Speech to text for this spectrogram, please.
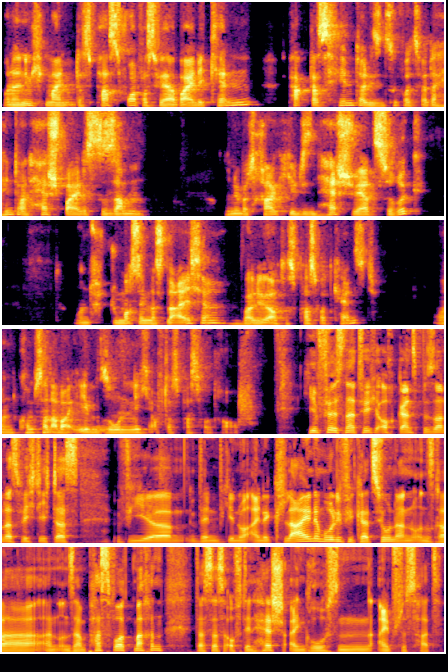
Und dann nehme ich mein, das Passwort, was wir ja beide kennen, pack das hinter diesen Zufallswert dahinter und hash beides zusammen. Und dann übertrage ich hier diesen Hash-Wert zurück. Und du machst eben das Gleiche, weil du ja auch das Passwort kennst und kommst dann aber ebenso nicht auf das Passwort drauf. Hierfür ist natürlich auch ganz besonders wichtig, dass wir, wenn wir nur eine kleine Modifikation an unserer, an unserem Passwort machen, dass das auf den Hash einen großen Einfluss hat.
